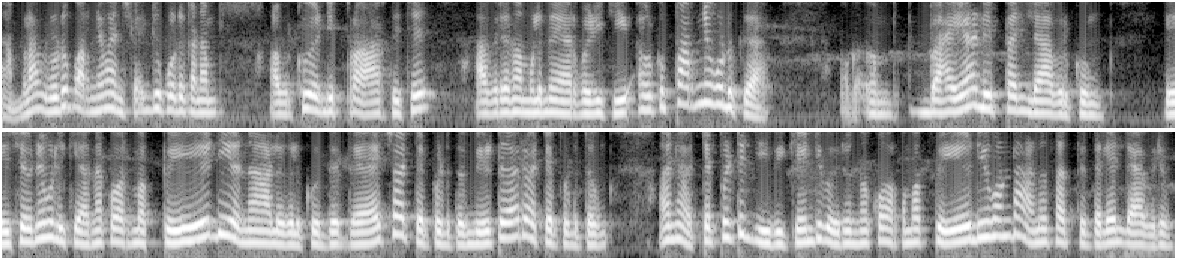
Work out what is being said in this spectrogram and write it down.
നമ്മൾ അവരോട് പറഞ്ഞ് മനസ്സിലാക്കി കൊടുക്കണം. അവർക്ക് വേണ്ടി പ്രാർത്ഥിച്ച് അവരെ നമ്മൾ നേർവഴിക്ക് അവർക്ക് പറഞ്ഞു കൊടുക്കുക. ഭയമാണ് ഇപ്പം എല്ലാവർക്കും. യേശുവിനെ വിളിക്കുക എന്നൊക്കെ ഓർമ്മ പേടിയാണ് ആളുകൾക്ക്. ദേശം ഒറ്റപ്പെടുത്തും വീട്ടുകാർ ഒറ്റപ്പെടുത്തും. അങ്ങനെ ഒറ്റപ്പെട്ട് ജീവിക്കേണ്ടി വരും എന്നൊക്കെ ഓർമ്മ പേടി കൊണ്ടാണ് സത്യത്തിൽ എല്ലാവരും.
